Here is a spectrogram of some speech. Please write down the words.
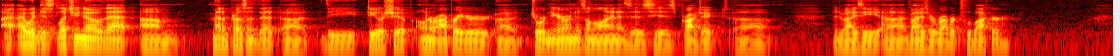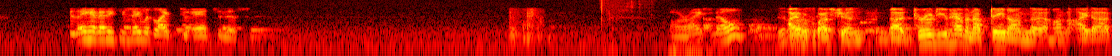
I, I would just let you know that, um, Madam President, that, uh, the dealership owner-operator, uh, Jordan Aaron is on the line, as is his project, uh, advisee, uh, advisor, Robert Flubacher. Do they have anything they would like to add to this? All right, no? I have a question. Uh, Drew, do you have an update on the, on the IDOT's,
